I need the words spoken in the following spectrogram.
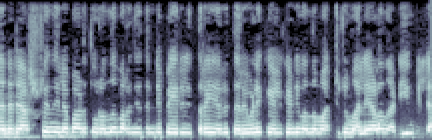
തന്റെ രാഷ്ട്രീയ നിലപാട് തുറന്നു പറഞ്ഞതിന്റെ പേരിൽ ഇത്രയേറെ തെറിവിളി കേൾക്കേണ്ടി വന്ന മറ്റൊരു മലയാള നടിയുമില്ല.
